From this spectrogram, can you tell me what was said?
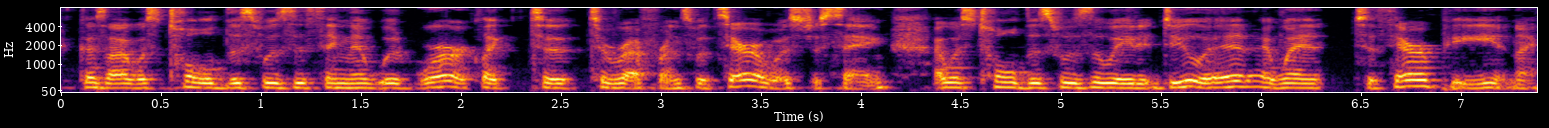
because I was told this was the thing that would work. Like to, to reference what Sarah was just saying, I was told this was the way to do it. I went to therapy and I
